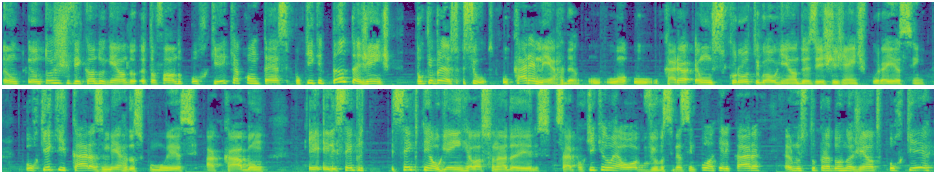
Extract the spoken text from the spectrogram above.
Eu não, eu não tô justificando o Gendo. Eu tô falando por que que acontece. Por que que tanta gente... Porque, por exemplo, se o, o cara é merda, o, o, o cara é um escroto igual o Gendo, existe gente por aí assim. Por que que caras merdas como esse acabam... e- Eles sempre... Sempre tem alguém relacionado a eles, sabe? Por que, que não é óbvio? Você pensa assim, pô, aquele cara era um estuprador nojento. Por que,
